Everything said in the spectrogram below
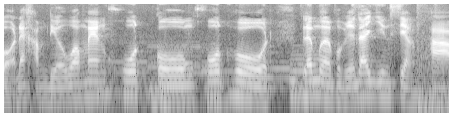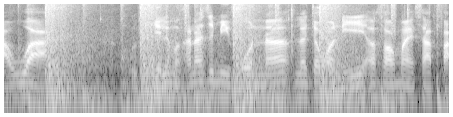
บอกได้คำเดียวว่าแม่งโคตรโกง โคตรโหด และเหมือนผมจะได้ยินเสียงเท้าว่ะ โอเคแล้วเหมือนข้าน้าจะมีคนนะ แล้วจังหวะนี้เอาซองใหม่สับไป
